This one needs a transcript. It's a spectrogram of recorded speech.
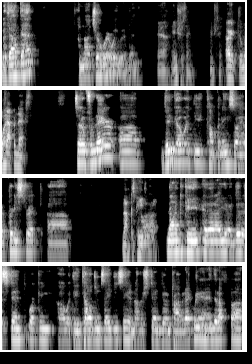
without that, I'm not sure where we would have been. Yeah. Interesting. Interesting. All right. so What happened next? So from there, uh, didn't go with the company. So I had a pretty strict uh, non-compete. Uh, non-compete, and then I, you know, did a stint working uh, with the intelligence agency, another stint doing private equity, and I ended up uh,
